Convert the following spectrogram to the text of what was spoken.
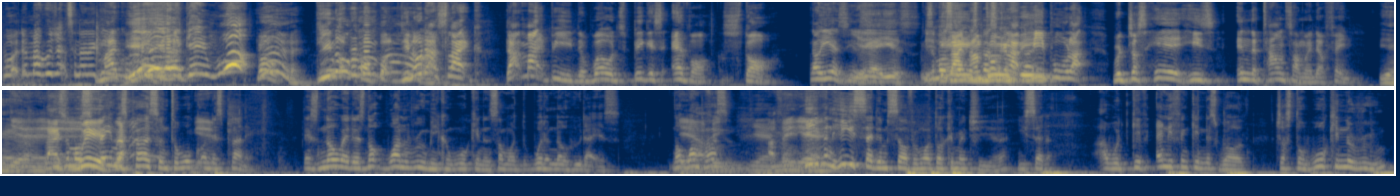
Oh, what the Michael Jackson had a game? Michael Yeah, Jackson. yeah, the game. What? Bro, do you not remember? Do you know that's like that might be the world's biggest ever star. No, he is. He is. Yeah, he is. He's the most Like I'm talking like people like would just hear he's in the town somewhere they'll faint. Yeah. Yeah. Like, He's the most weird. famous Like, person to walk Yeah. on this planet. There's nowhere, there's not one room he can walk in and someone wouldn't know who that is. Not Yeah, one I think- person. Yeah, I think yeah. Even he said himself in one documentary, yeah, he said, I would give anything in this world just to walk in the room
